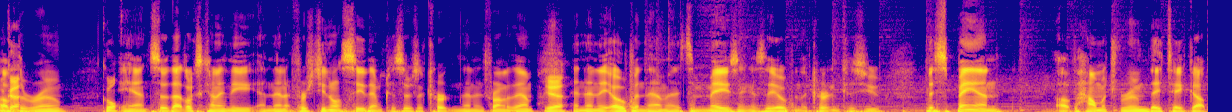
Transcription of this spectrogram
okay of the room cool and so that looks kind of neat and then at first you don't see them because there's a curtain then in front of them yeah and then they open them and it's amazing as they open the curtain because you the span of how much room they take up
